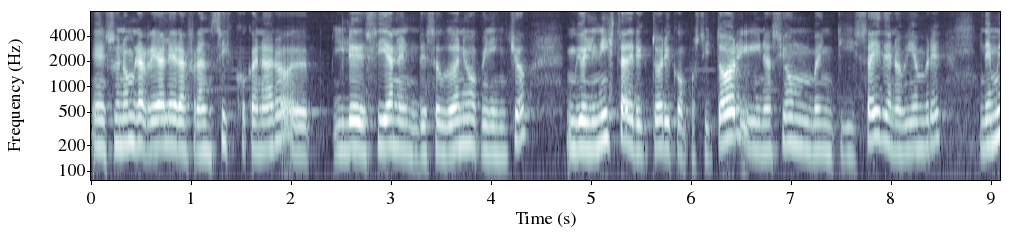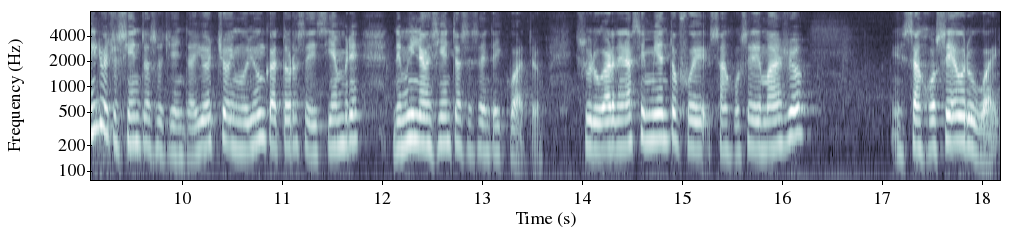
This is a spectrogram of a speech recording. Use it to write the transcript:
eh, su nombre real era Francisco Canaro eh, y le decían de seudónimo Pirincho, violinista, director y compositor, y nació un 26 de noviembre de 1888 y murió un 14 de diciembre de 1964. Su lugar de nacimiento fue San José de Mayo, San José, Uruguay.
